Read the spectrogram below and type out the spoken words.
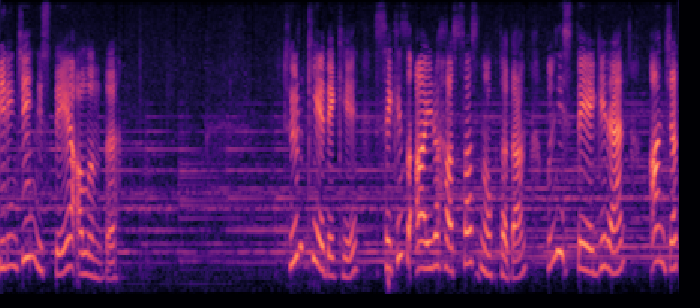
birinci listeye alındı. Türkiye'deki 8 ayrı hassas noktadan bu listeye giren ancak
